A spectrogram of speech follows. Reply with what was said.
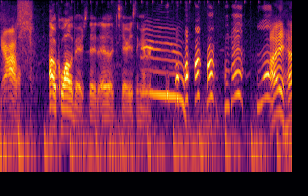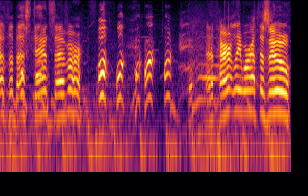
Yes. Oh, koala bears. They're, they're the scariest thing ever. I have the best dance ever. And apparently oh, we're at the zoo.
